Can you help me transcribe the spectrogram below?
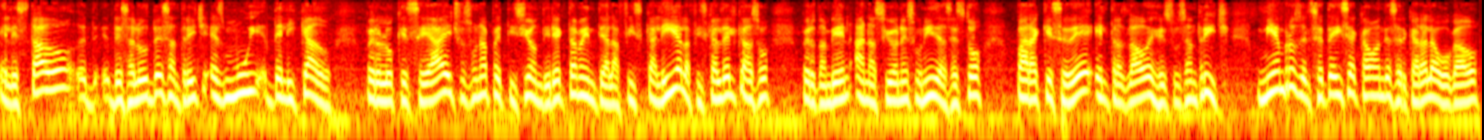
el estado de, salud de Santrich es muy delicado, pero lo que se ha hecho es una petición directamente a la Fiscalía, a la fiscal del caso, pero también a Naciones Unidas. Esto para que se dé el traslado de Jesús Santrich. Miembros del CTI se acaban de acercar al abogado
